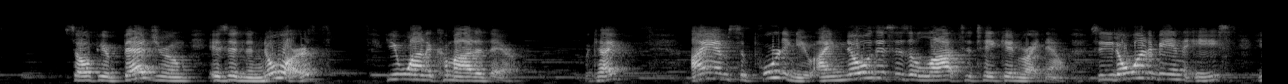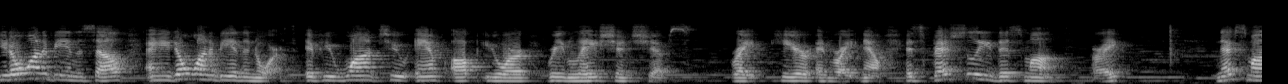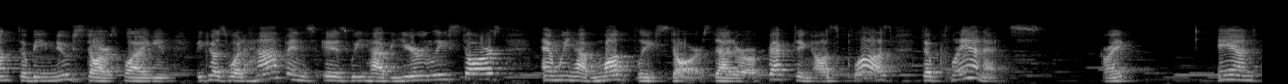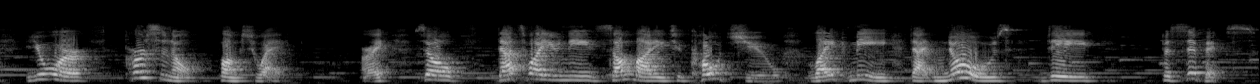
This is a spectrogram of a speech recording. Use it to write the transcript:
So if your bedroom is in the north, you want to come out of there. Okay? I am supporting you. I know this is a lot to take in right now. So you don't want to be in the east, you don't want to be in the south, and you don't want to be in the north if you want to amp up your relationships right here and right now, especially this month, all right? Next month, there'll be new stars flying in because what happens is we have yearly stars and we have monthly stars that are affecting us, plus the planets, right? And your personal feng shui, all right? So that's why you need somebody to coach you like me that knows the specifics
